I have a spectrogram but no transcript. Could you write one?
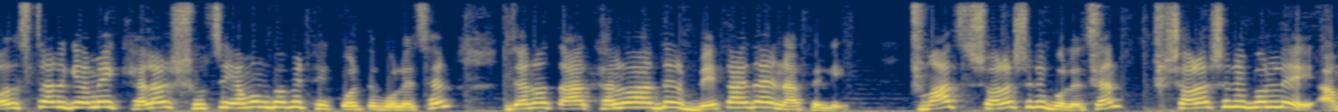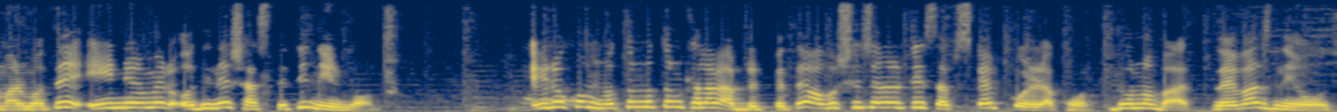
অলস্টার গেমে খেলার সূচি এমন ভাবে ঠিক করতে বলেছেন যেন তা খেলোয়াড়দের বেকায়দায় না ফেলে। মাছ সরাসরি বলেছেন, সরাসরি বললে আমার মতে এই নিয়মের অধীনে শাস্তিটি নির্মল এইরকম নতুন নতুন খেলার আপডেট পেতে অবশ্যই চ্যানেলটি সাবস্ক্রাইব করে রাখুন। ধন্যবাদ লেভাজ নিউজ।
